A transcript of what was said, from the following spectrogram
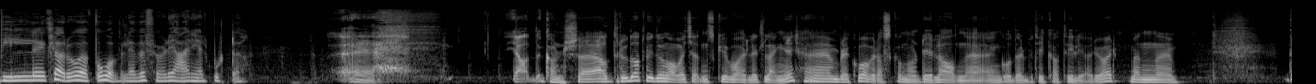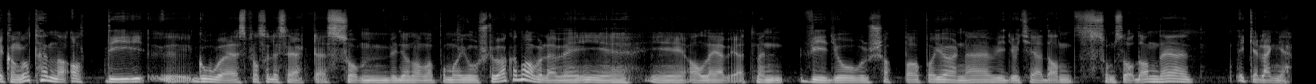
vil klare å overleve før de er helt borte? Eh, ja, kanskje. Jeg hadde trodd at Videonova-kjeden skulle vare litt lenger. Jeg ble ikke overraska når de la ned en god del butikker tidligere i år. Men eh, det kan godt hende at de eh, gode spesialiserte som Videonova på Majorstua kan overleve i, i all evighet. Men videosjappa på hjørnet, videokjedene som sådan, det er ikke lenge.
